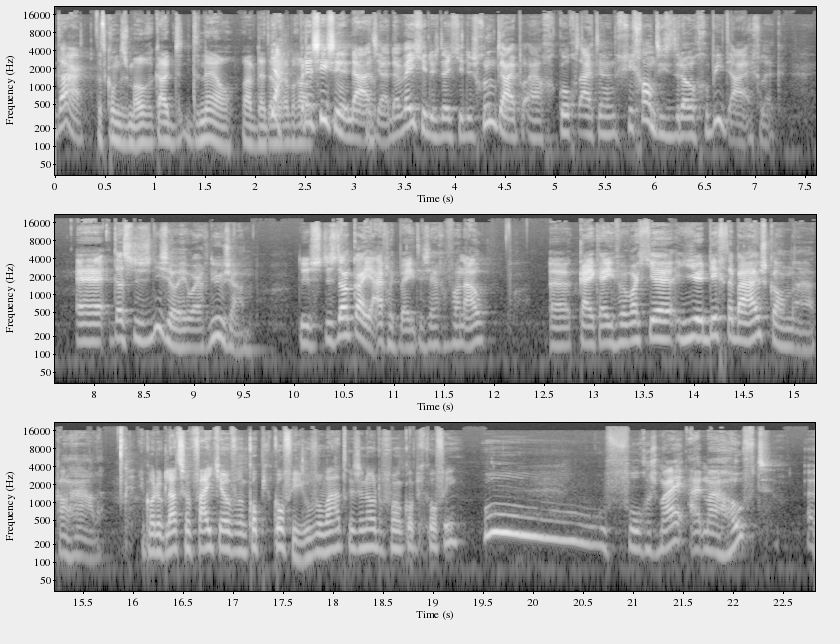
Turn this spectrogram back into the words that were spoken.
daar. Dat komt dus mogelijk uit de Nijl, waar we net over Ja, hebben gehad. precies inderdaad. Ja. Dan weet je dus dat je dus groente hebt gekocht uit een gigantisch droog gebied eigenlijk. Eh, dat is dus niet zo heel erg duurzaam. Dus, dus dan kan je eigenlijk beter zeggen van nou, eh, kijk even wat je hier dichter bij huis kan, kan halen. Ik hoorde ook laatst zo'n feitje over een kopje koffie. Hoeveel water is er nodig voor een kopje koffie? Oeh, volgens mij uit mijn hoofd eh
